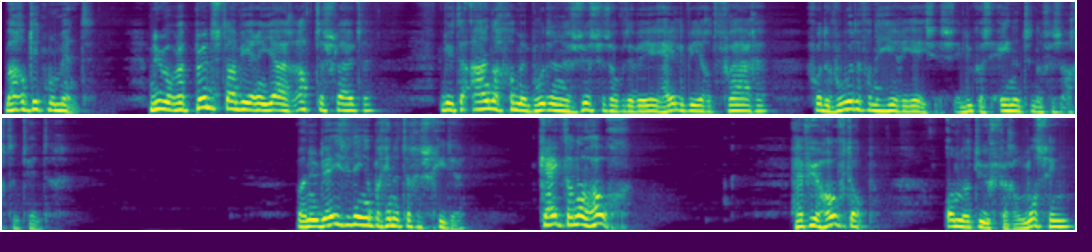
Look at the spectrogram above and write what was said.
Maar op dit moment, nu we op het punt staan weer een jaar af te sluiten, wil ik de aandacht van mijn broeders en zusters over de hele wereld vragen voor de woorden van de Heer Jezus in Lucas 21, vers 28. Wanneer deze dingen beginnen te geschieden, kijk dan omhoog. Hef uw hoofd op, omdat uw verlossing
